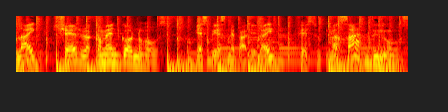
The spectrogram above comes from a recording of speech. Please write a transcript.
लाइक र कमेन्ट गर्नुहोस्। एसपिएस नेपालीलाई फेसबुकमा साथ दिनुहोस्।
